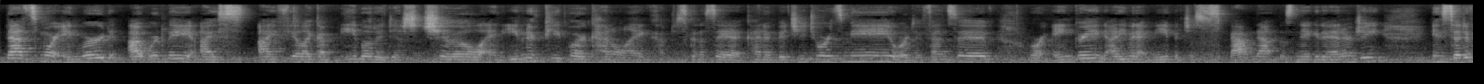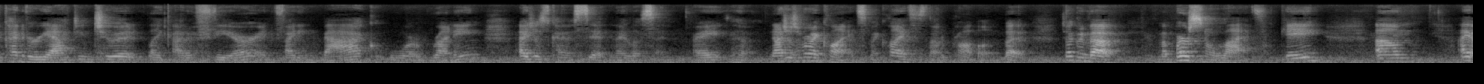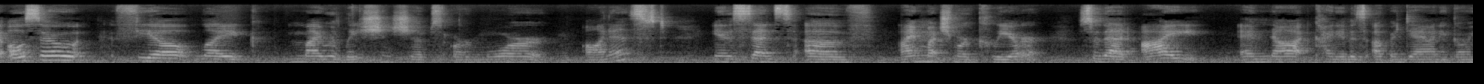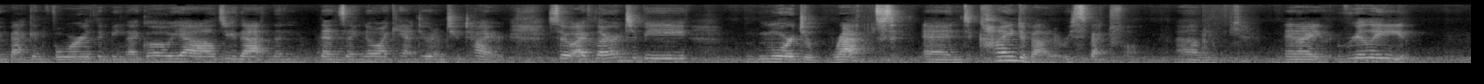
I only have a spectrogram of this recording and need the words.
that's more inward. Outwardly, I, I feel like I'm able to just chill. And even if people are kind of like, I'm just going to say it, kind of bitchy towards me or defensive or angry, not even at me, but just spouting out this negative energy, instead of kind of reacting to it like out of fear and fighting back or running, I just kind of sit and I listen, right? Not just for my clients. My clients is not a problem, but talking about my personal life, okay? Um, I also feel like my relationships are more honest in the sense of I'm much more clear so that I am not kind of as up and down and going back and forth and being like, oh yeah, I'll do that, and then then saying, no, I can't do it, I'm too tired. So I've learned to be more direct and kind about it, respectful. Um, and I really,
